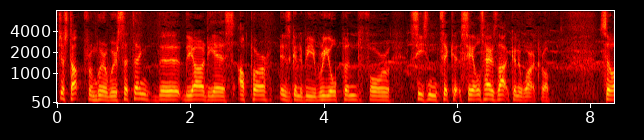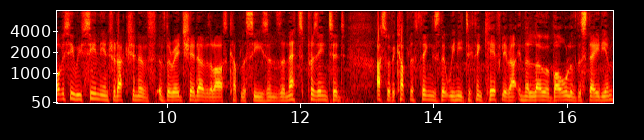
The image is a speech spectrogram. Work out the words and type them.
Just up from where we're sitting, the, the RDS Upper is going to be reopened for season ticket sales. How's that going to work, Rob? So obviously we've seen the introduction of, of the Red Shed over the last couple of seasons, and that's presented us with a couple of things that we need to think carefully about in the lower bowl of the stadium.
